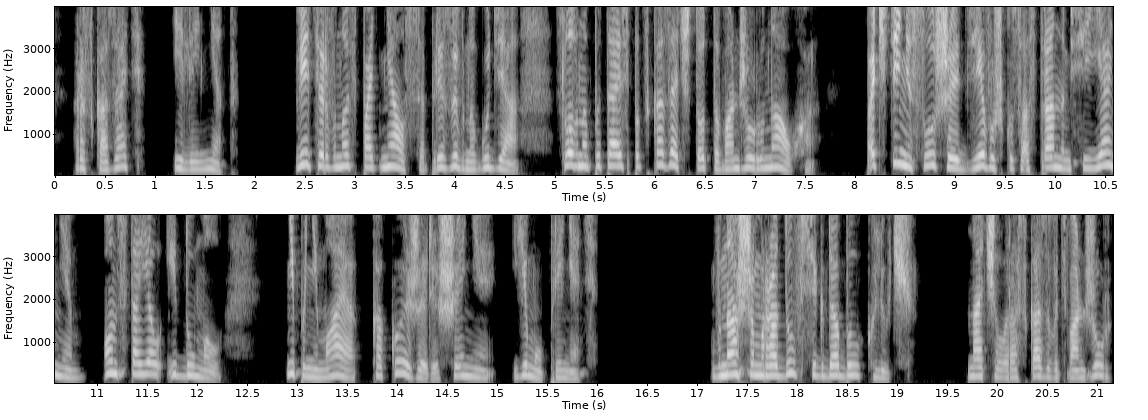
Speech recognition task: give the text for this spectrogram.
— рассказать или нет. Ветер вновь поднялся, призывно гудя, словно пытаясь подсказать что-то Ванжуру на ухо. Почти не слушая девушку со странным сиянием, он стоял и думал, не понимая, какое же решение ему принять. В нашем роду всегда был ключ. Начал рассказывать Ванжур,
